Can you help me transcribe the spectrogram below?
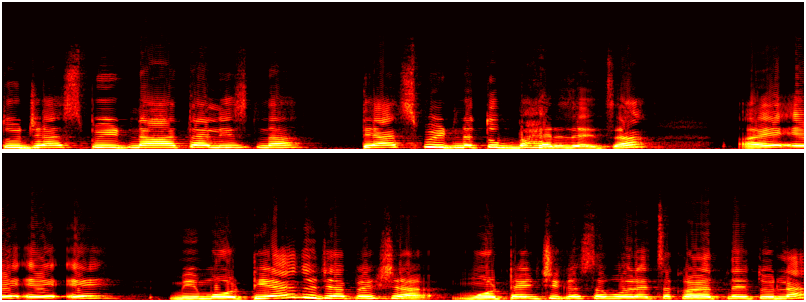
तू ज्या स्पीडनं आत आलीस ना त्या स्पीडनं तू बाहेर जायचा. ए ए ए ए मी मोठी आहे तुझ्यापेक्षा. मोठ्यांशी कसं बोलायचं कळत नाही तुला?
